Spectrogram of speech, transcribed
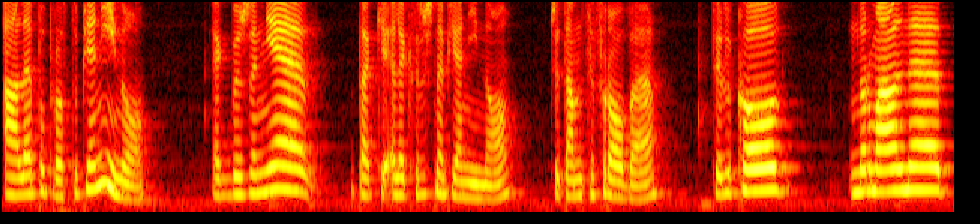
ale po prostu pianino. Jakby, że nie takie elektryczne pianino, czy tam cyfrowe, tylko normalne,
